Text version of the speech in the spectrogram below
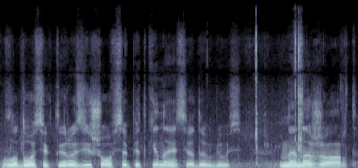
Владосик, ти розійшовся під кінець, я дивлюсь. Не на жарт.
